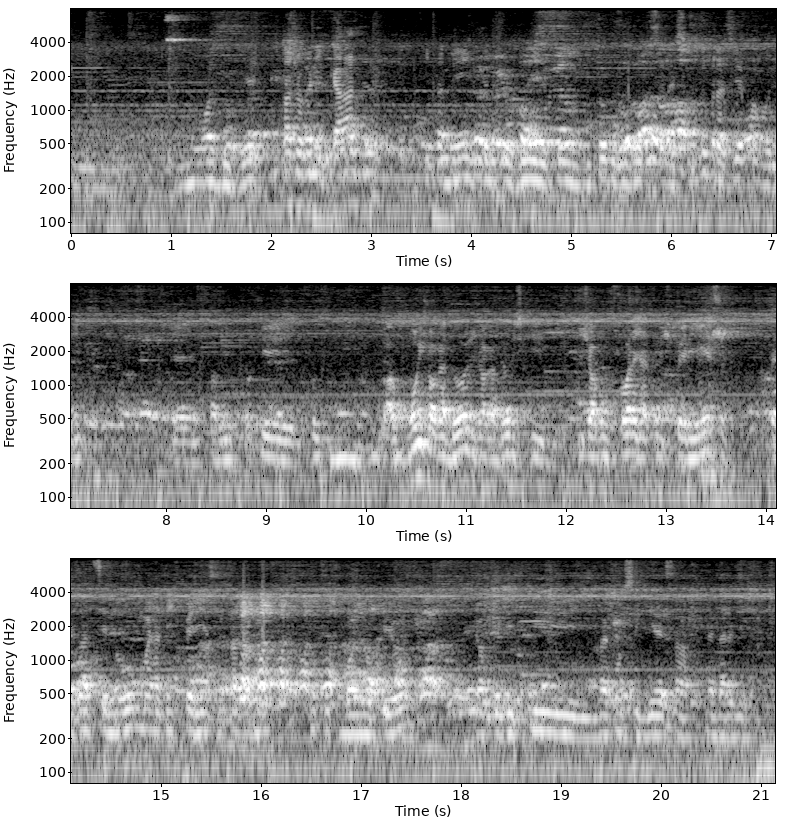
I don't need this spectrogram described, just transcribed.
E, no modo de dizer, está jogando em casa e também, pelo que eu vi, de todas as outras seleções, o Brasil é favorito. É, porque foi com bons jogadores, jogadores que, que jogam fora já têm experiência, apesar de ser novo, mas já tem experiência jogando no futebol europeu. Eu acredito que vai conseguir essa medalha de ouro.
